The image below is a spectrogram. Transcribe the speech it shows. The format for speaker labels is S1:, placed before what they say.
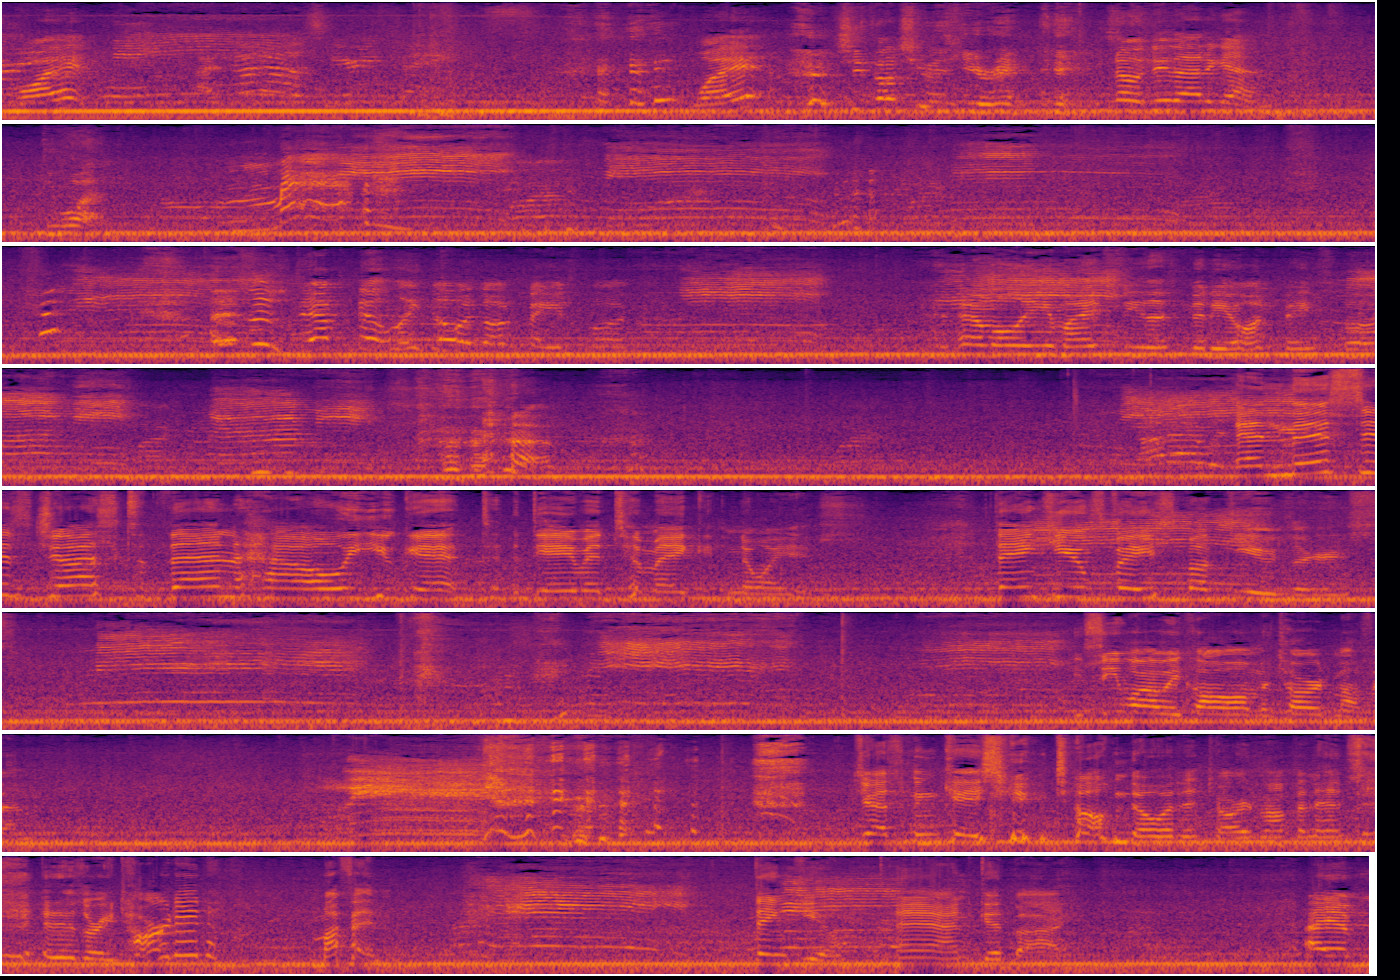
S1: David, what?
S2: I thought I was hearing things.
S1: What?
S3: she thought she was hearing things.
S1: No, do that again.
S3: Do what?
S1: This is definitely going on Facebook. Emily, you might see this video on Facebook. and this is just then how you get David to make noise. Thank you, Facebook users. You see why we call him a tard muffin. Just in case you don't know what a tard muffin is, it is a retarded muffin. Thank you, and goodbye. I have no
